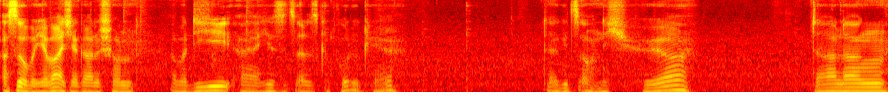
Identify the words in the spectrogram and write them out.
Achso, aber hier war ich ja gerade schon. Aber die... Ah, hier ist jetzt alles kaputt, okay. Da geht's auch nicht höher. Da lang.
